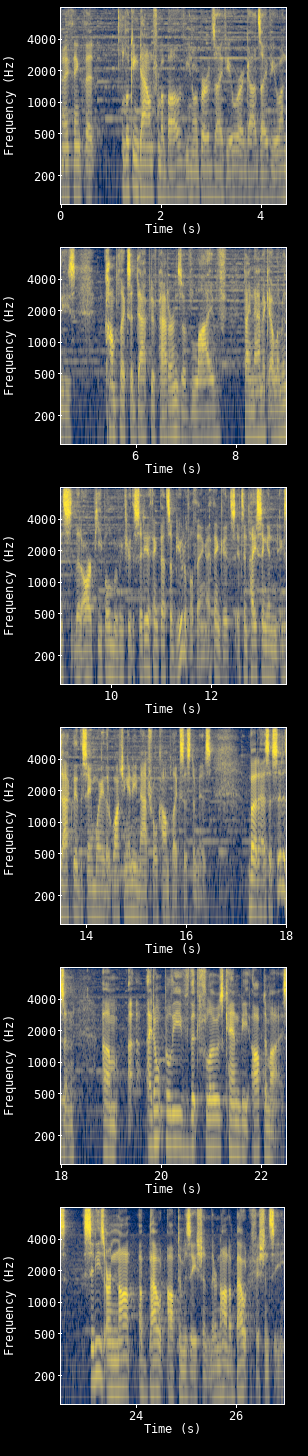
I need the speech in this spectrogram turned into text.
I think that looking down from above, you know, a bird's eye view or a God's eye view on these complex adaptive patterns of live dynamic elements that are people moving through the city, I think that's a beautiful thing. I think it's, it's enticing in exactly the same way that watching any natural complex system is. But as a citizen, um, I, I don't believe that flows can be optimized. Cities are not about optimization. They're not about efficiency.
